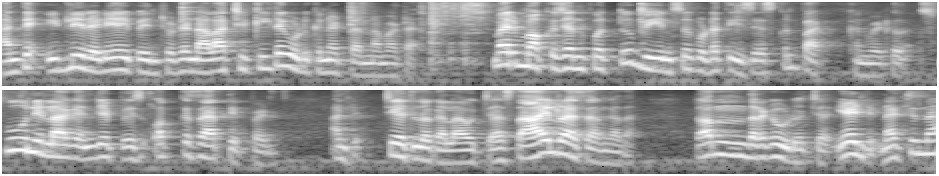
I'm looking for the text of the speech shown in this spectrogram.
అంతే ఇడ్లీ రెడీ అయిపోయింది చూడండి. అలా చిట్లితే ఉడికినట్టు అన్నమాట మరి మొక్కజొన్న పొత్తు బీన్స్ కూడా తీసేసుకుని పక్కన పెట్టుకుందాం. స్పూన్ ఇలాగని చెప్పేసి ఒక్కసారి తిప్పండి. అంతే చేతిలోకి అలా వచ్చేస్తా ఆయిల్ రాసాం కదా. తొందరగా ఊడొచ్చారు ఏంటి? నచ్చిందా?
